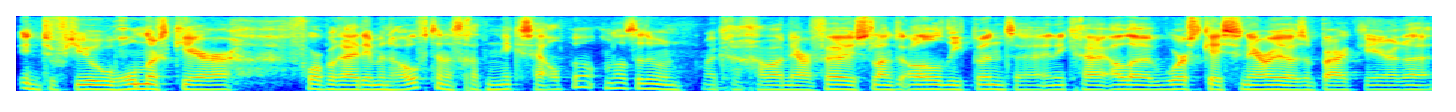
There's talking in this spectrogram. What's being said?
interview honderd keer voorbereiden in mijn hoofd. En dat gaat niks helpen om dat te doen. Maar ik ga gewoon nerveus langs al die punten. En ik ga alle worst case scenario's een paar keer eh,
